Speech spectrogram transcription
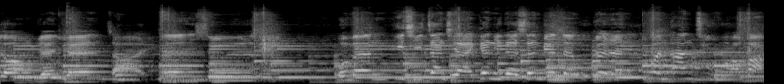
永远远，在耶稣里，我们一起站起来，跟你的身边的五个人问安祝福，好不好？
